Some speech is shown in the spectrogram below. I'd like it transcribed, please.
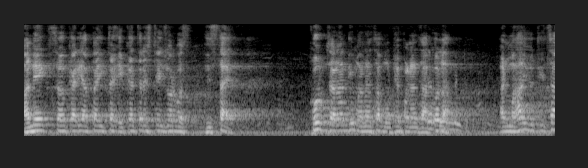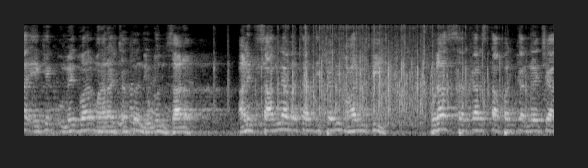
अनेक सहकारी आता इथं एकत्र स्टेजवर बस दिसत खूप जणांनी मनाचा मोठेपणा दाखवला. आणि महायुतीचा एक एक उमेदवार महाराष्ट्रातनं निवडून जाणं. आणि चांगल्या मताधिक्याने महायुती पुन्हा सरकार स्थापन करण्याच्या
